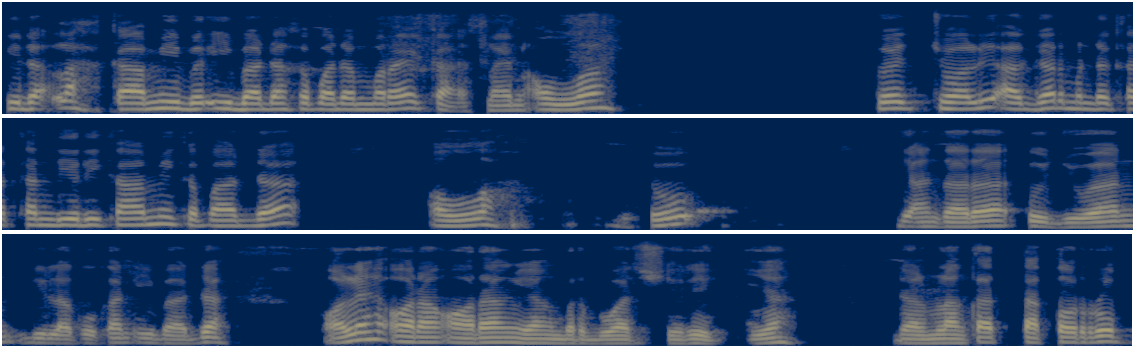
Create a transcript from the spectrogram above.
tidaklah kami beribadah kepada mereka selain Allah kecuali agar mendekatkan diri kami kepada Allah. Itu di antara tujuan dilakukan ibadah oleh orang-orang yang berbuat syirik ya. Dalam langkah takorub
